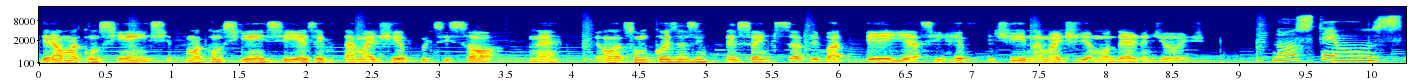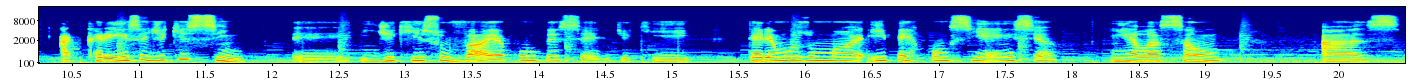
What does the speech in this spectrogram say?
tirar uma consciência, uma consciência e executar magia por si só, né? Então, são coisas interessantes a debater e a se refletir na magia moderna de hoje. Nós temos a crença de que sim, é, de que isso vai acontecer, de que teremos uma hiperconsciência em relação às,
